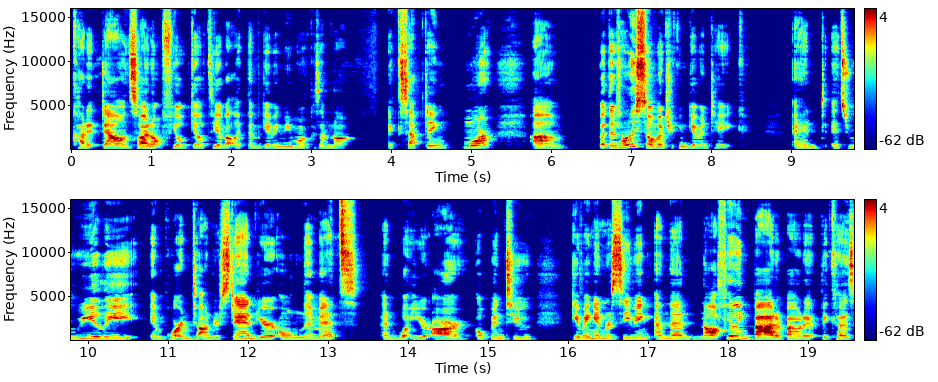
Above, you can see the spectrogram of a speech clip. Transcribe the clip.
cut it down so I don't feel guilty about like them giving me more because I'm not accepting more. Um but there's only so much you can give and take. And it's really important to understand your own limits and what you are open to giving and receiving and then not feeling bad about it because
